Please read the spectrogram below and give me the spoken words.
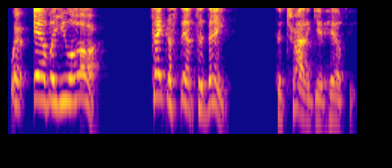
wherever you are, take a step today to try to get healthy.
